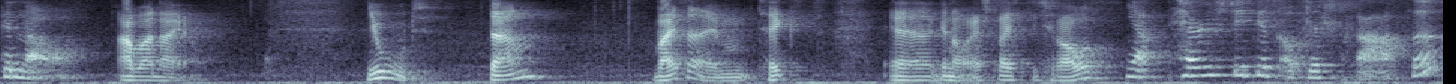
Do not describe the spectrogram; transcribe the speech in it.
Genau. Aber naja. Gut, dann weiter im Text. Äh, genau, er schleicht sich raus. Ja, Harry steht jetzt auf der Straße.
